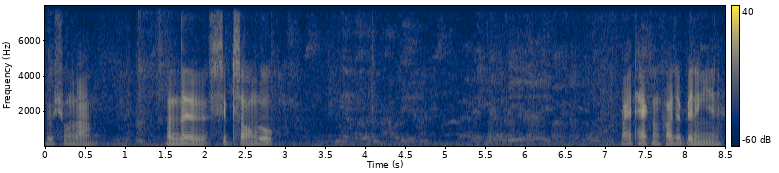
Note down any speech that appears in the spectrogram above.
ดูช่วงล่าง บัลเลอร์สิบสองลูกใบแท็กของเขาจะเป็นอย่างนี้นะ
